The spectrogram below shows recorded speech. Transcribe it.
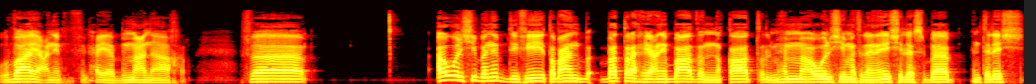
وضايع يعني في الحياة بمعنى آخر. ف أول شيء بنبدي فيه طبعا بطرح يعني بعض النقاط المهمة. أول شيء مثلا إيش الأسباب؟ أنت ليش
